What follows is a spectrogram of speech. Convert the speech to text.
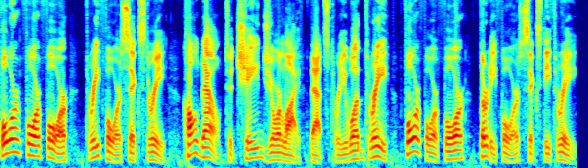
444 3463. Call now to change your life. That's 313 444 3463.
